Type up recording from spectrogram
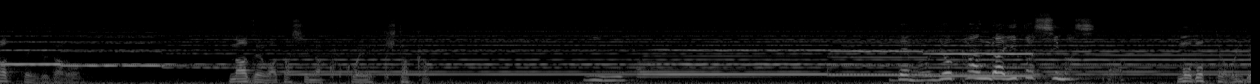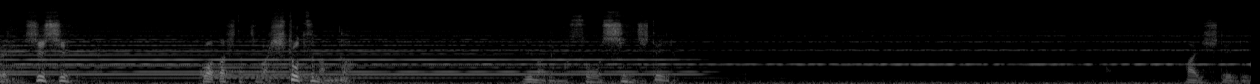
かっているだろう。なぜ私がここへ来たか。いいえ。でも予感がいたしました。戻っておいで獅子私たちは一つなんだ。今でもそう信じている。愛しているよ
